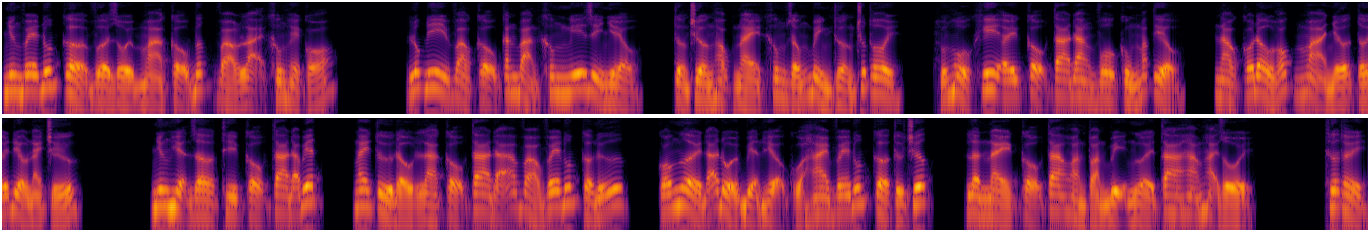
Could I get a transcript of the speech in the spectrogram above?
nhưng vê đút cờ vừa rồi mà cậu bước vào lại không hề có. Lúc đi vào cậu căn bản không nghĩ gì nhiều, tưởng trường học này không giống bình thường chút thôi. Huống hồ khi ấy cậu ta đang vô cùng mắc tiểu, nào có đầu góc mà nhớ tới điều này chứ? Nhưng hiện giờ thì cậu ta đã biết, ngay từ đầu là cậu ta đã vào vê đút cờ nữ, có người đã đổi biển hiệu của hai vê đút cờ từ trước, lần này cậu ta hoàn toàn bị người ta hãm hại rồi. Thưa thầy,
